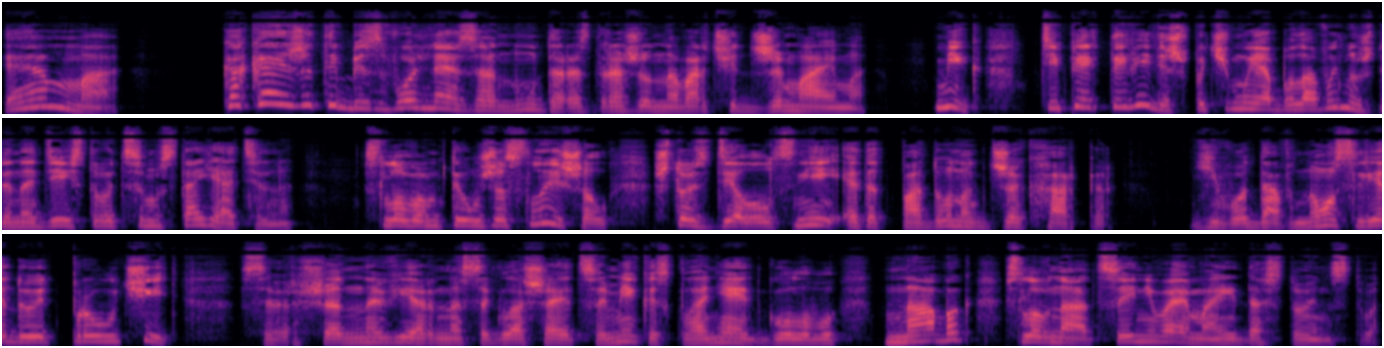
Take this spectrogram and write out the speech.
«Эмма, какая же ты безвольная зануда», — раздраженно ворчит Джимайма. «Мик, теперь ты видишь, почему я была вынуждена действовать самостоятельно. Словом, ты уже слышал, что сделал с ней этот подонок Джек Харпер. Его давно следует проучить. Совершенно верно, соглашается Мик и склоняет голову на бок, словно оценивая мои достоинства.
